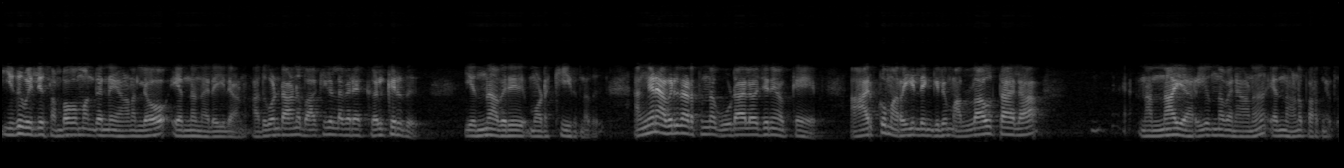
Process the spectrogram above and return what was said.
ഇത് വലിയ സംഭവം തന്നെയാണല്ലോ എന്ന നിലയിലാണ്. അതുകൊണ്ടാണ് ബാക്കിയുള്ളവരെ കേൾക്കരുത് എന്ന് അവർ മുടക്കിയിരുന്നത്. അങ്ങനെ അവർ നടത്തുന്ന ഗൂഢാലോചനയൊക്കെ ആർക്കും അറിയില്ലെങ്കിലും അള്ളാഹു താല നന്നായി അറിയുന്നവനാണ് എന്നാണ് പറഞ്ഞത്.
